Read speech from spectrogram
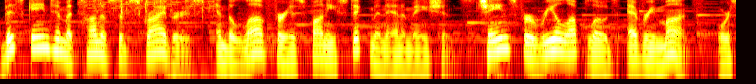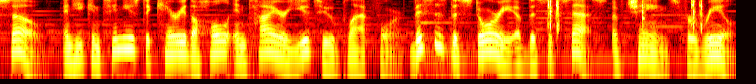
This gained him a ton of subscribers and the love for his funny stickman animations. Chains for Real uploads every month or so, and he continues to carry the whole entire YouTube platform. This is the story of the success of Chains for Real.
